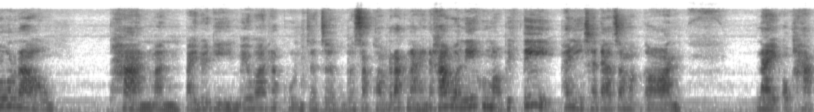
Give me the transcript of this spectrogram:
พวกเราผ่านมันไปด้วยดี ไม่ว่าถ้าคุณจะเจออุปสรรคความรักไหนนะคะ วันนี้คุณหมอพิตตี้แพทย์หญิงชาดาจามังกร ในอกหัก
